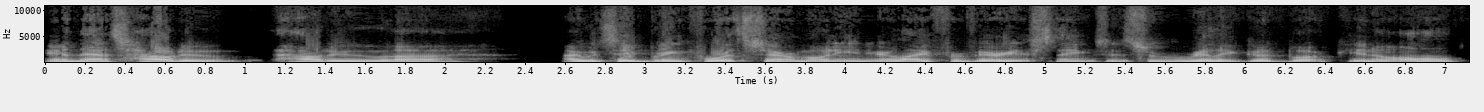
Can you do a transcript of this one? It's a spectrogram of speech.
And that's how to, how to, uh, I would say, bring forth ceremony in your life for various things. It's a really good book, you know, all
